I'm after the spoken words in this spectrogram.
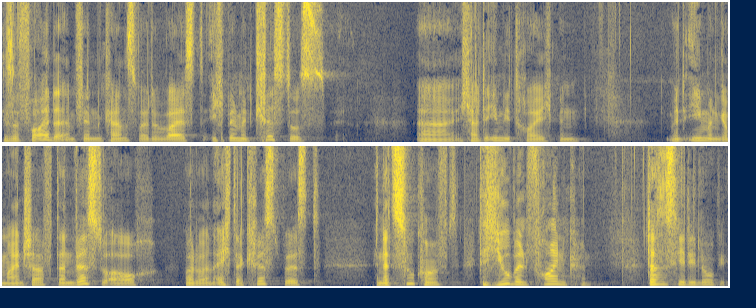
diese Freude empfinden kannst, weil du weißt, ich bin mit Christus, äh, ich halte ihm die Treue, ich bin mit ihm in Gemeinschaft, dann wirst du auch, weil du ein echter Christ bist, in der Zukunft dich jubeln freuen können. Das ist hier die Logik.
